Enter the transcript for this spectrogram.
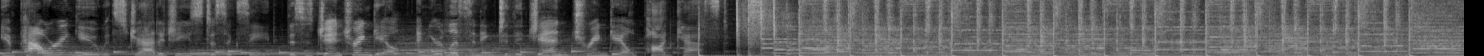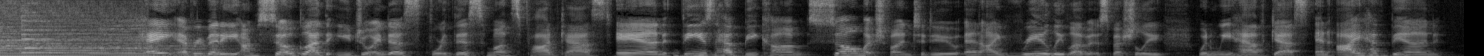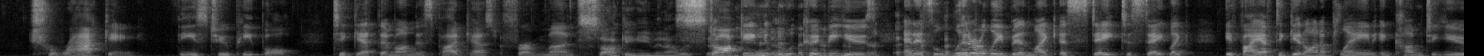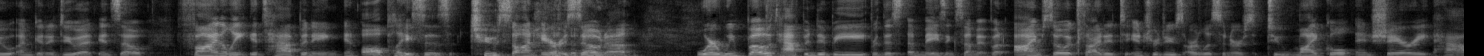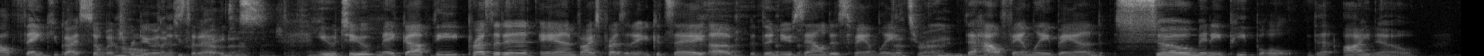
empowering you with strategies to succeed. This is Jen Tringale, and you're listening to the Jen Tringale Podcast. Hey, everybody, I'm so glad that you joined us for this month's podcast. And these have become so much fun to do, and I really love it, especially when we have guests. And I have been tracking these two people to get them on this podcast for months. Stalking, even I would say. Stalking could be used, and it's literally been like a state to state. Like if I have to get on a plane and come to you, I'm going to do it. And so finally, it's happening in all places. Tucson, Arizona. Where we both happen to be for this amazing summit. But I'm so excited to introduce our listeners to Michael and Sherry Howe. Thank you guys so much for Oh, doing thank this you for today. having us. You two make up the president and vice president, you could say, of the New Sound is family. That's right. the Howe family band. So many people that I know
